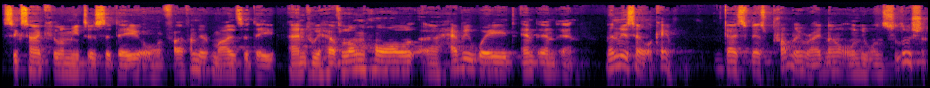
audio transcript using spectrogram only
600 kilometers a day or 500 miles a day. And we have long haul, uh, heavyweight, and, and, and. Then we say, okay, guys, there's probably right now only one solution.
